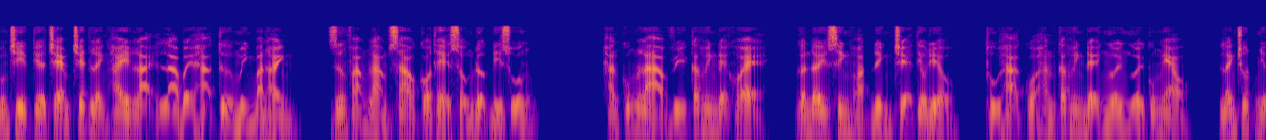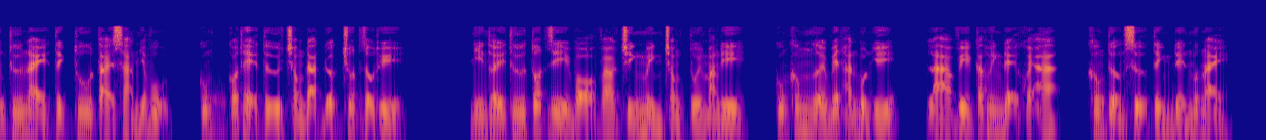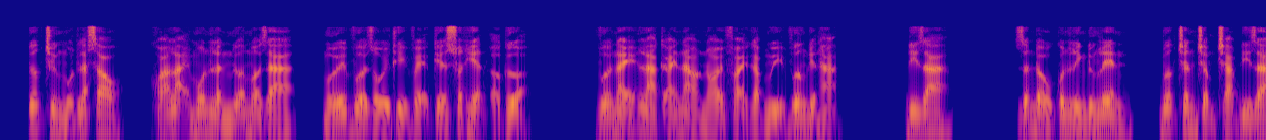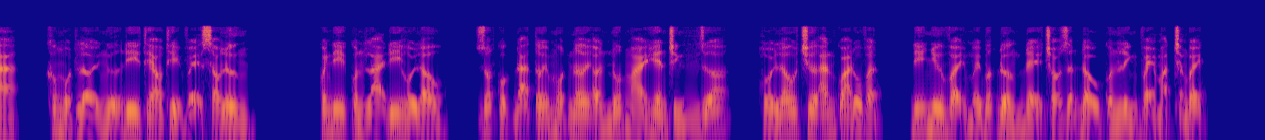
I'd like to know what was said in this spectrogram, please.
huống chi kia chém chết lệnh hay lại là bệ hạ tự mình ban hành, Dương Phạm làm sao có thể sống được đi xuống. Hắn cũng là vì các huynh đệ khỏe, gần đây sinh hoạt đỉnh trệ tiêu điều, thủ hạ của hắn các huynh đệ người người cũng nghèo, lanh chút những thứ này tịch thu tài sản nhiệm vụ, cũng có thể từ trong đạt được chút dầu thủy. Nhìn thấy thứ tốt gì bỏ vào chính mình trong túi mang đi, cũng không người biết hắn buồn ý, là vì các huynh đệ khỏe a, à, không tưởng sự tỉnh đến mức này. Ước chừng một lát sau, khóa lại môn lần nữa mở ra, mới vừa rồi thị vệ kia xuất hiện ở cửa. Vừa nãy là cái nào nói phải gặp Ngụy Vương điện hạ. Đi ra. Dẫn đầu quân lính đứng lên, bước chân chậm chạp đi ra, không một lời ngữ đi theo thị vệ sau lưng. Quanh đi quẩn lại đi hồi lâu, rốt cuộc đã tới một nơi ẩn nút mái hiên chính giữa, hồi lâu chưa ăn qua đồ vật, đi như vậy mấy bước đường để cho dẫn đầu quân lính vẻ mặt trắng bệnh.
